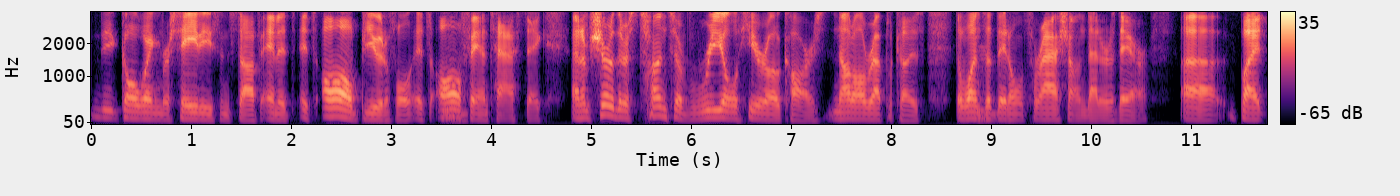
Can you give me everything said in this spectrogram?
the Gullwing Mercedes and stuff, and it's it's all beautiful. It's all Mhm. fantastic. And I'm sure there's tons of real hero cars, not all replicas, the ones that they don't thrash on that are there. Uh, but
